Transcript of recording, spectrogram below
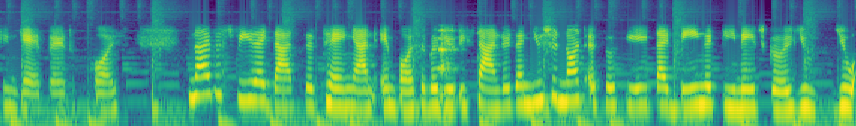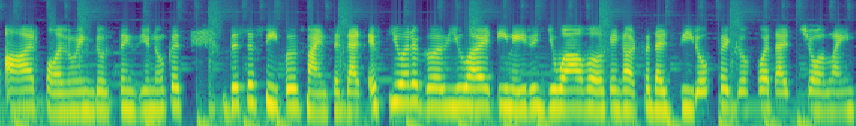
can get it, of course. And I just feel like that's the thing and impossible beauty standards and you should not associate that being a teenage girl you you are following those things you know because this is people's mindset that if you are a girl you are a teenager you are working out for that zero figure for that jawline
